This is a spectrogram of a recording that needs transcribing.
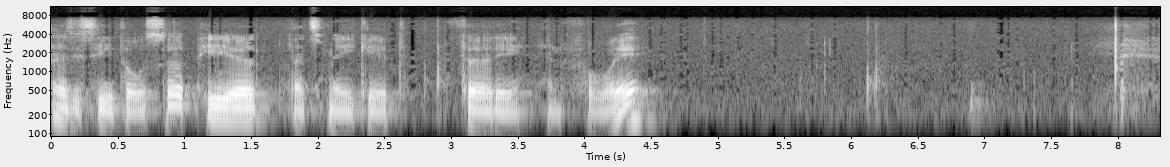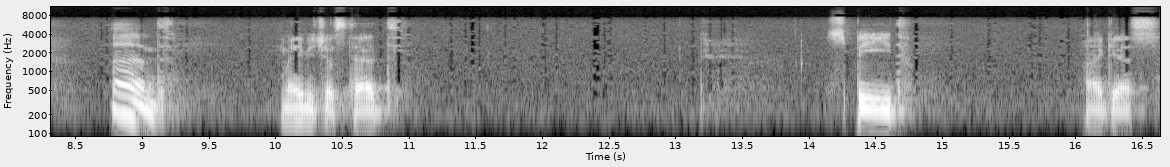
As you see, it also appeared. Let's make it 30 and 40. And maybe just add speed, I guess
